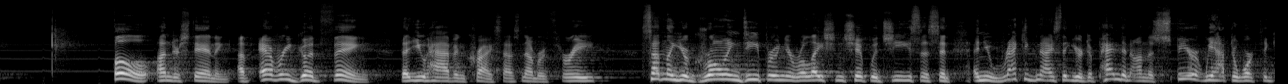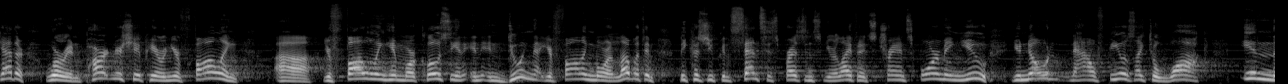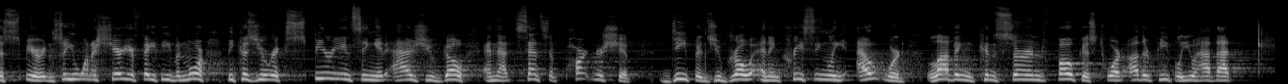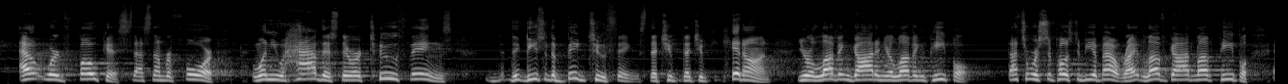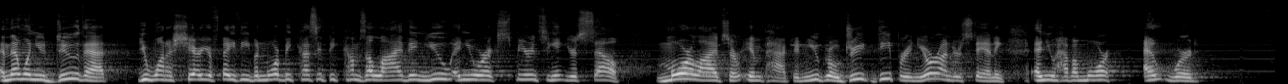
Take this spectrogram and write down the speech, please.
full understanding of every good thing that you have in Christ. That's number three. Suddenly, you're growing deeper in your relationship with Jesus, and, and you recognize that you're dependent on the Spirit. We have to work together. We're in partnership here, and you're falling. Uh, you're following him more closely, and in doing that, you're falling more in love with him because you can sense his presence in your life and it's transforming you. You know what now feels like to walk in the Spirit. And so you want to share your faith even more because you're experiencing it as you go, and that sense of partnership deepens. You grow an increasingly outward, loving, concerned focus toward other people. You have that outward focus. That's number four. When you have this, there are two things. These are the big two things that you that you've hit on. You're loving God and you're loving people. That's what we're supposed to be about, right? Love God, love people. And then when you do that, you want to share your faith even more because it becomes alive in you and you are experiencing it yourself more lives are impacted, and you grow deeper in your understanding, and you have a more outward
